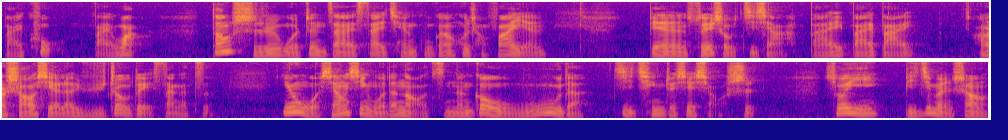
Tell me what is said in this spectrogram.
白裤、白袜。当时我正在赛前骨干会场发言。便随手记下“白白白”，而少写了“宇宙队”三个字，因为我相信我的脑子能够无误地记清这些小事，所以笔记本上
